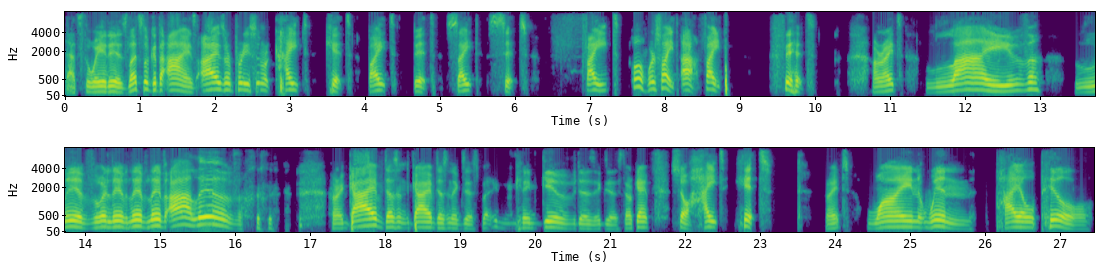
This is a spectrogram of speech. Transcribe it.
that's the way it is. Let's look at the eyes. Eyes are pretty similar. Kite, kit, bite, bit, sight, sit, fight. Oh, where's fight? Ah, fight, fit. All right. Live, live, where live, live, live. Ah, live. All right, give doesn't give doesn't exist, but give does exist. Okay, so height hit, right? Wine win, pile pill,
